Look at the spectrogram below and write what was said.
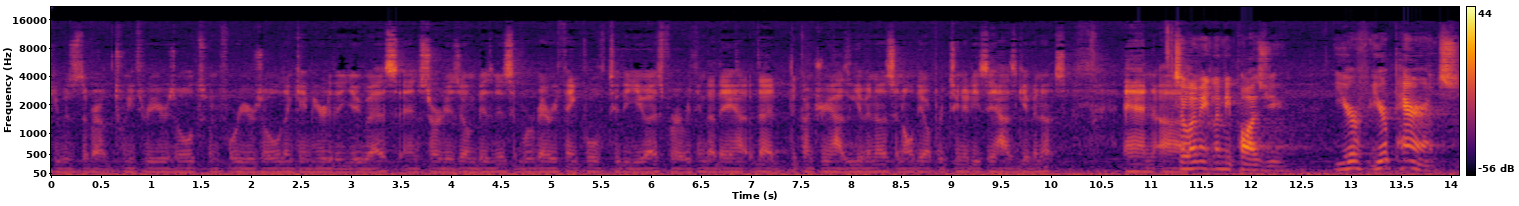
he was about 23 years old, 24 years old, and came here to the U.S. and started his own business. And we're very thankful to the U.S. for everything that they have, that the country has given us, and all the opportunities it has given us. And uh, So let me let me pause you. Your your parents,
